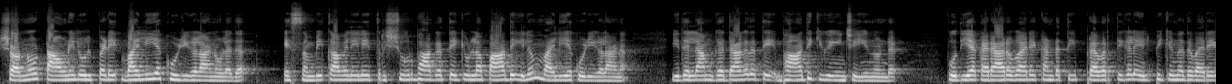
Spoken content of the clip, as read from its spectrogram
ഷൊർണൂർ ടൗണിൽ ഉൾപ്പെടെ വലിയ കുഴികളാണുള്ളത്. എസ് എം ബി കവലയിലെ തൃശൂർ ഭാഗത്തേക്കുള്ള പാതയിലും വലിയ കുഴികളാണ്. ഇതെല്ലാം ഗതാഗതത്തെ ബാധിക്കുകയും ചെയ്യുന്നുണ്ട്. പുതിയ കരാറുകാരെ കണ്ടെത്തി പ്രവർത്തികൾ ഏൽപ്പിക്കുന്നത് വരെ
